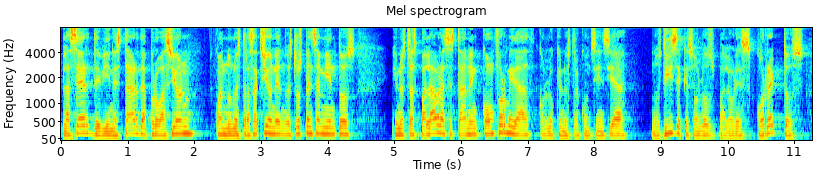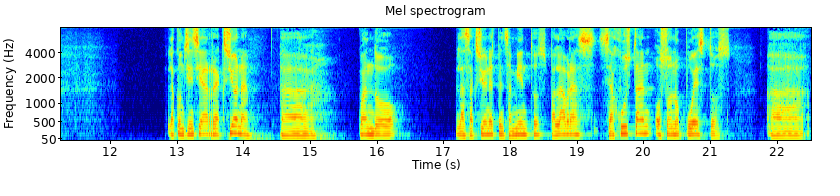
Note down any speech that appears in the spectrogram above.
placer, de bienestar, de aprobación, cuando nuestras acciones, nuestros pensamientos y nuestras palabras están en conformidad con lo que nuestra conciencia nos dice que son los valores correctos. La conciencia reacciona ah, cuando las acciones, pensamientos, palabras se ajustan o son opuestos a,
